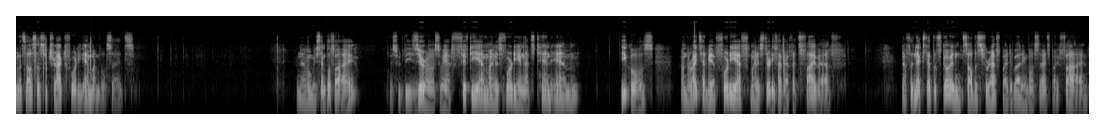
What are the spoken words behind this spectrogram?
And let's also subtract 40m on both sides. And now when we simplify, this would be 0, so we have 50m minus 40m, that's 10m, equals, on the right side we have 40f minus 35f, that's 5f. Now for the next step, let's go ahead and solve this for f by dividing both sides by 5.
